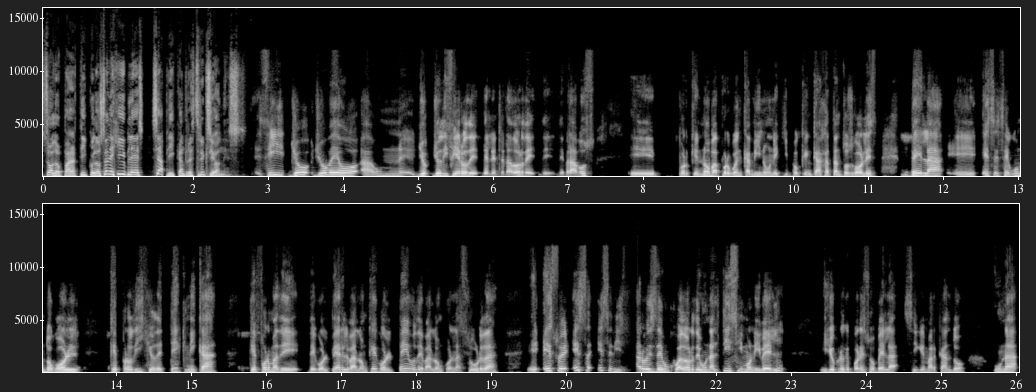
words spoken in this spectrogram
Solo para artículos elegibles se aplican restricciones. Sí, yo, yo veo a un, eh, yo, yo difiero del entrenador de, de, Bravos, eh, porque no va por buen camino un equipo que encaja tantos goles. Vela, eh, ese segundo gol, qué prodigio de técnica, qué forma de, golpear el balón, qué golpeo de balón con la zurda. eso, ese, ese disparo es de un jugador de un altísimo nivel y yo creo que por eso Vela sigue marcando una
